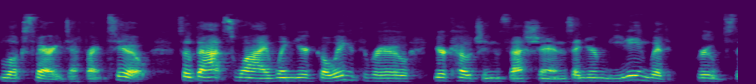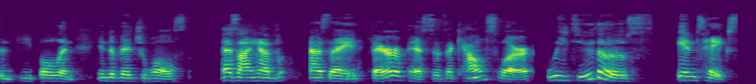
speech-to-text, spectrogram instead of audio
looks very different too. So that's why when you're going through your coaching sessions and you're meeting with groups and people and individuals, as I have as a therapist, as a counselor, we do those intakes,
